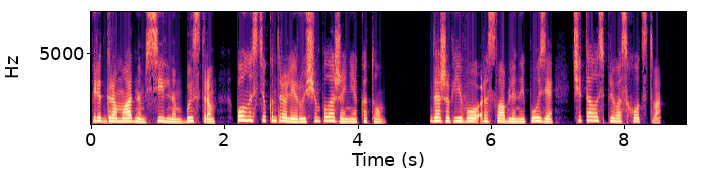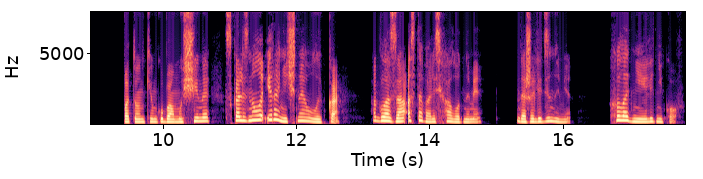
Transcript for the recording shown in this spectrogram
перед громадным, сильным, быстрым, полностью контролирующим положение котом. Даже в его расслабленной позе читалось превосходство. По тонким губам мужчины скользнула ироничная улыбка, а глаза оставались холодными, даже ледяными, холоднее ледников.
